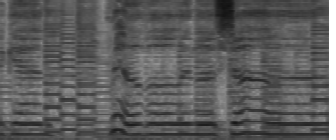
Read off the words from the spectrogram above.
Again. Revel in the sun.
